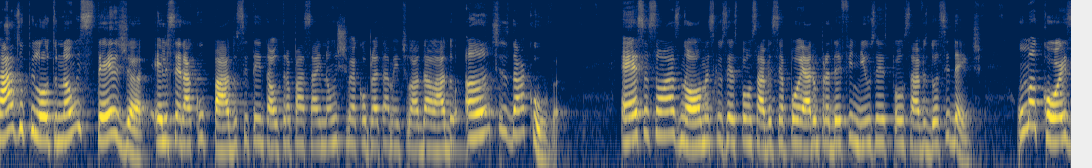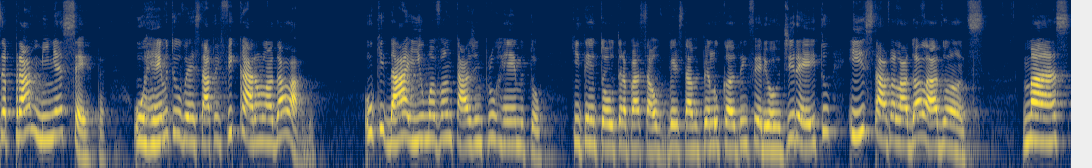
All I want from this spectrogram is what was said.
Caso o piloto não esteja, ele será culpado se tentar ultrapassar e não estiver completamente lado a lado antes da curva. Essas são as normas que os responsáveis se apoiaram para definir os responsáveis do acidente. Uma coisa, para mim, é certa: o Hamilton e o Verstappen ficaram lado a lado. O que dá aí uma vantagem para o Hamilton, que tentou ultrapassar o Verstappen pelo canto inferior direito e estava lado a lado antes. Mas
